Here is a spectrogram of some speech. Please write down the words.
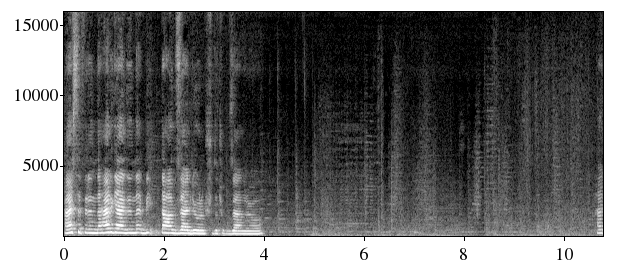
Her seferinde, her geldiğinde bir daha güzel diyorum. Şu da çok güzel duruyor. Her.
